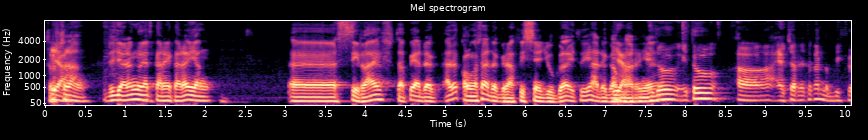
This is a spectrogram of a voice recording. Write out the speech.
terus ya. terang. Itu jarang ngelihat karya-karya yang eh still life tapi ada ada kalau nggak salah ada grafisnya juga itu ya ada Iya, gambarnya itu itu uh, Etcher itu kan lebih ke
